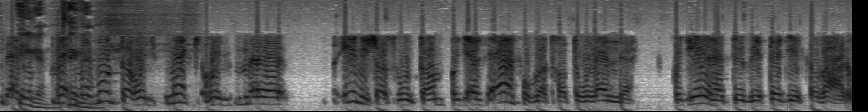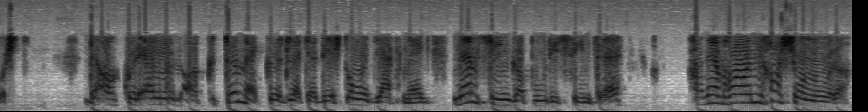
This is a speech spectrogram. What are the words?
Meg, igen, meg, igen. meg mondta, hogy, meg, hogy én is azt mondtam, hogy ez elfogadható lenne, hogy élhetőbbé tegyék a várost. De akkor előbb a tömegközlekedést oldják meg, nem szingapúri szintre, hanem valami hasonlóra.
